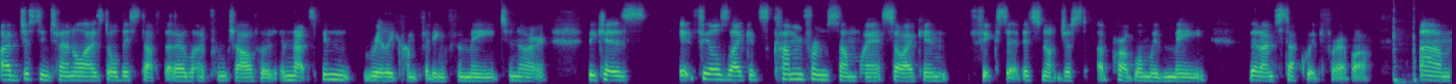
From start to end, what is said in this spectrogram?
I've just internalized all this stuff that I learned from childhood. And that's been really comforting for me to know because it feels like it's come from somewhere so I can fix it. It's not just a problem with me that I'm stuck with forever. Um,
